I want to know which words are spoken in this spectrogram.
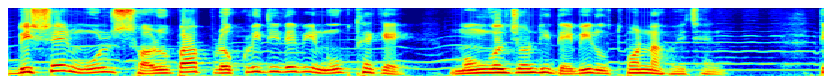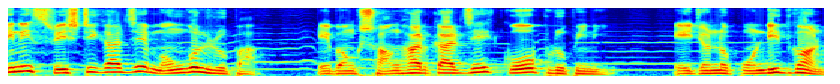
বিশ্বের মূল স্বরূপা প্রকৃতি দেবীর মুখ থেকে মঙ্গলচণ্ডী দেবীর উৎপন্না হয়েছেন। তিনি সৃষ্টিকার্যে মঙ্গল রূপা এবং সংহার কার্যে কোপ রূপিণী এই জন্য পণ্ডিতগণ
